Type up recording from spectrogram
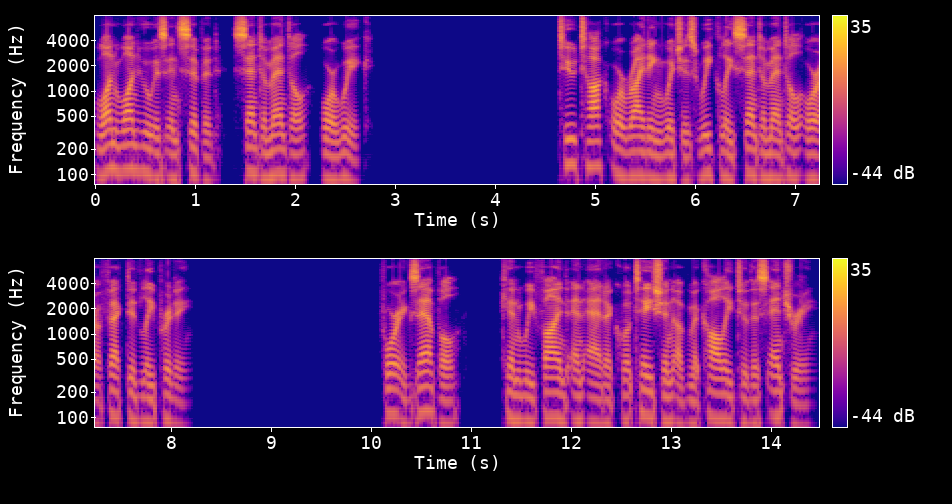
1. One who is insipid, sentimental, or weak. 2. Talk or writing which is weakly sentimental or affectedly pretty. For example, can we find and add a quotation of Macaulay to this entry?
